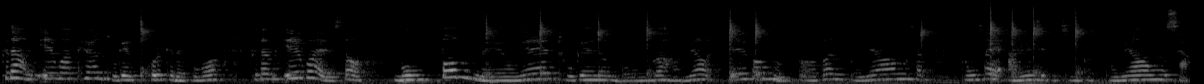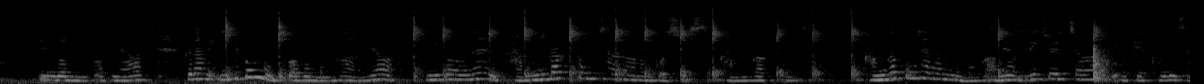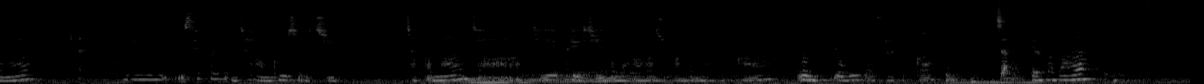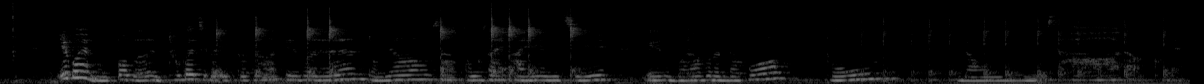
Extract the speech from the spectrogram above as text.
그 다음 일과 표현 두 개 그렇게 되고 그 다음 일과에서 문법 내용의 두 개는 뭔가 하면 1번 문법은 동명사 동사에 ing 붙이는 거 동명사 1번 문법이야. 그 다음에 2번 문법은 뭔가 하면 2번은 감각동사라는 것이 있어 감각동사. 감각동사라는 건 뭔가 하면 밑줄 쫙 이렇게 그리잖아. 그리 색깔은 잘안 보이지? 잠깐만. 자 뒤에 페이지 넘어가가지고 한번 해볼까 응 여기 가서 해볼까? 자 여기 봐봐 1번의 문법은 두 가지가 있거든. 1번은 동명사 동사의 ing 얘를 뭐라 그런다고? 동명사라 그래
